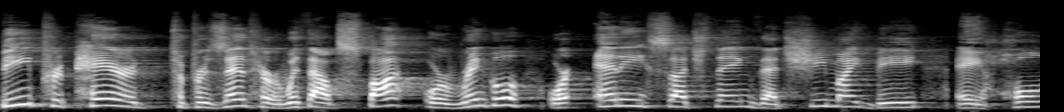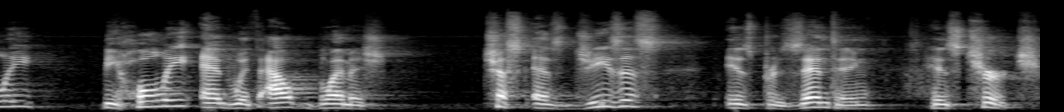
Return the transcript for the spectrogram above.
Be prepared to present her without spot or wrinkle or any such thing that she might be a holy, be holy and without blemish just as Jesus is presenting his church.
